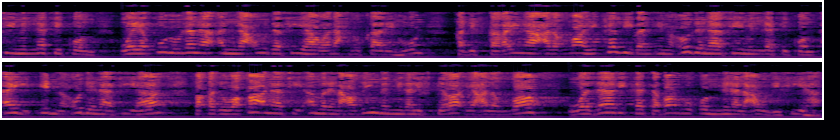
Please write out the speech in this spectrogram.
في ملتكم ويكون لنا أن نعود فيها ونحن كارهون. قد افترينا على الله كذبا إن عدنا في ملتكم أي إن عدنا فيها. فقد وقعنا في أمر عظيم من الافتراء على الله وذلك تبرؤ من العود فيها.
